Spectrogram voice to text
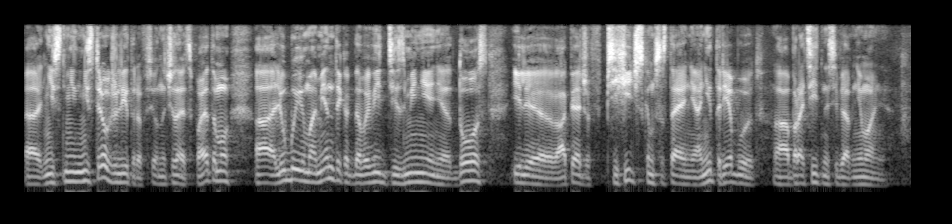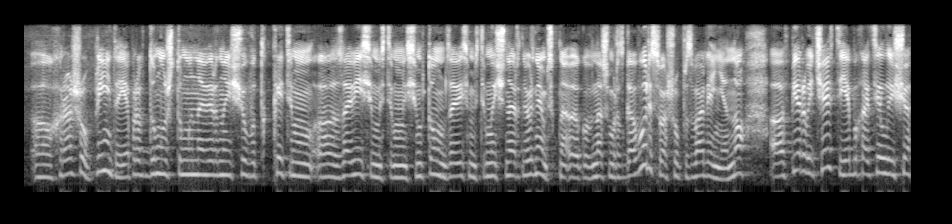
Э, не, не, не с трех же литров все начинается. Поэтому э, любые моменты, когда вы видите изменения доз или, опять же, в психическом состоянии, они требуют обратить на себя внимание. Э, хорошо, принято. Я, правда, думаю, что мы, наверное, еще вот к этим э, зависимостям и симптомам зависимости мы еще, наверное, вернемся э, в нашем разговоре, с вашего позволения. Но в первой части я бы хотела еще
